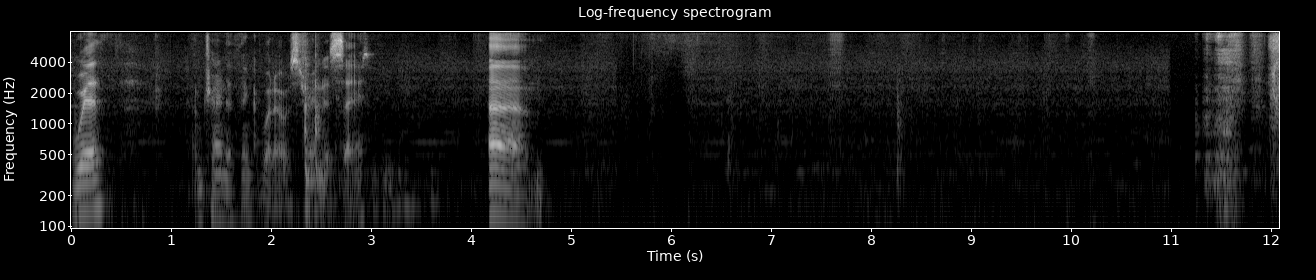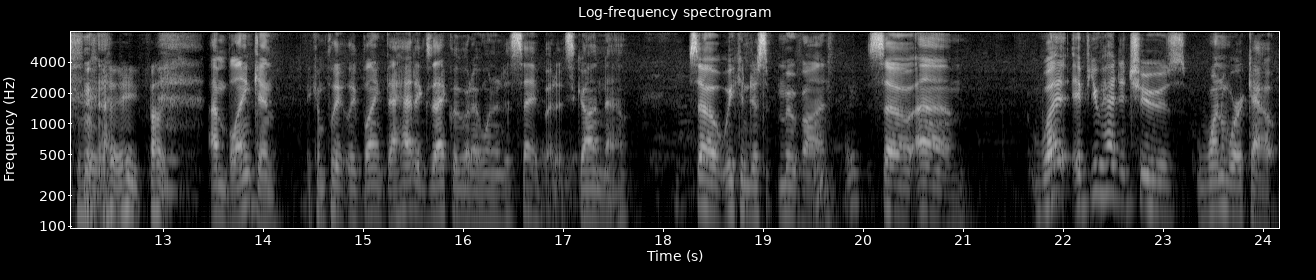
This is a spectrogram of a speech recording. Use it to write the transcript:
With, I'm trying to think of what I was trying to say. Um. I'm blanking. I completely blanked. I had exactly what I wanted to say, but it's gone now. So we can just move on. So, um, what if you had to choose one workout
